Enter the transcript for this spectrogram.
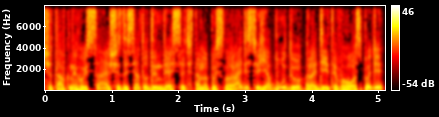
читав книгу Ісая 61.10, Там написано: радістю я буду радіти в Господі,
